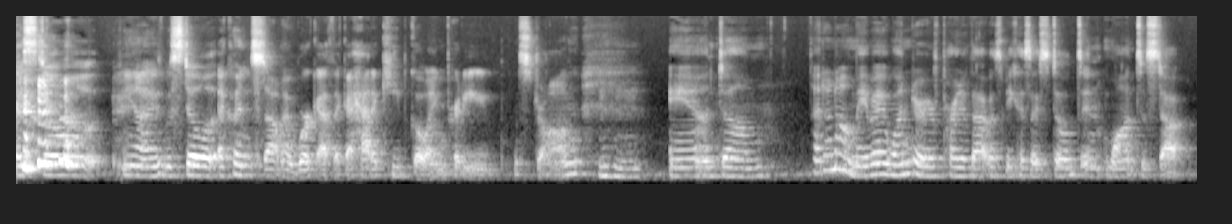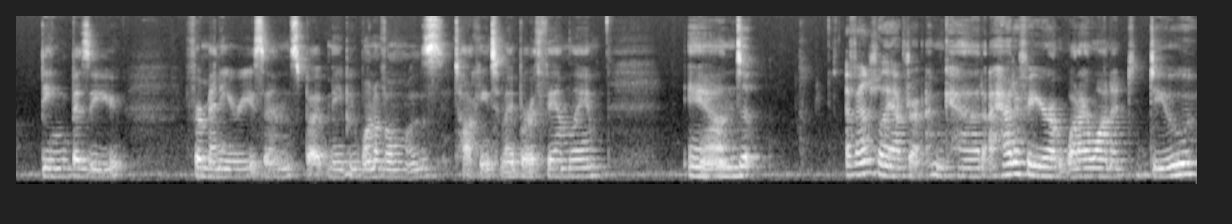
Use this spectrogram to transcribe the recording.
I still, you know, I was still, I couldn't stop my work ethic. I had to keep going pretty strong. mm-hmm. And um, I don't know, maybe I wonder if part of that was because I still didn't want to stop being busy for many reasons, but maybe one of them was talking to my birth family. And eventually, after MCAD, I had to figure out what I wanted to do.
